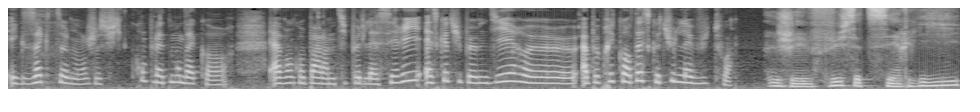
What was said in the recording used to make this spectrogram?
Exactement, je suis complètement d'accord. Avant qu'on parle un petit peu de la série, est-ce que tu peux me dire euh, à peu près quand est-ce que tu l'as vue toi? J'ai vu cette série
